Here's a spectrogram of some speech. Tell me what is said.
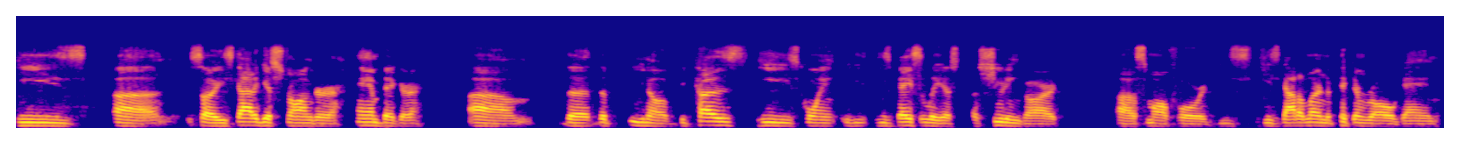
he's uh, so he's got to get stronger and bigger. Um, the the you know because he's going he, he's basically a, a shooting guard, uh, small forward. He's he's got to learn the pick and roll game.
